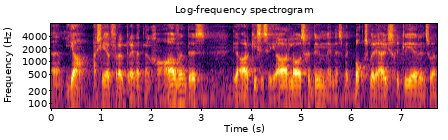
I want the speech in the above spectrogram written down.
Ehm um, ja, as jy 'n vrou kry wat nou gehavend is, die haartjies is 'n jaar laas gedoen en is met boks by die huis gekleer en so.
